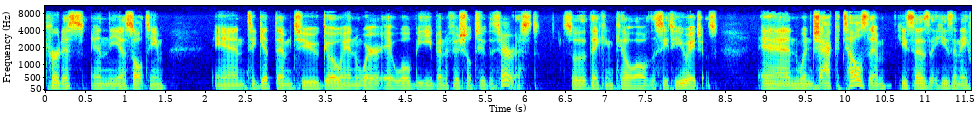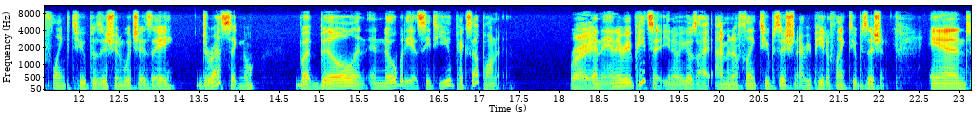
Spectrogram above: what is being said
Curtis and the assault team, and to get them to go in where it will be beneficial to the terrorist, so that they can kill all of the CTU agents. And when Jack tells them, he says that he's in a flank two position, which is a duress signal, but Bill and, and nobody at CTU picks up on it Right. and and he repeats it. You know, he goes, I, "I'm in a flank two position." I repeat, a flank two position, and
